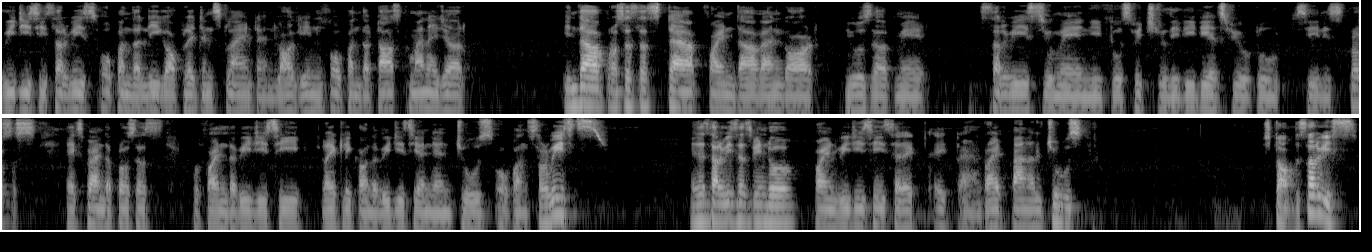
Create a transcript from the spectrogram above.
VGC service. Open the League of Legends client and log in. Open the task manager. In the processes tab, find the Vanguard user mode service. You may need to switch to the details view to see this process. Expand the process to find the VGC, right click on the VGC and then choose open services. In the services window, find VGC, select it and right panel choose stop the service.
